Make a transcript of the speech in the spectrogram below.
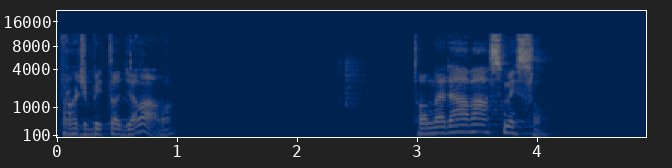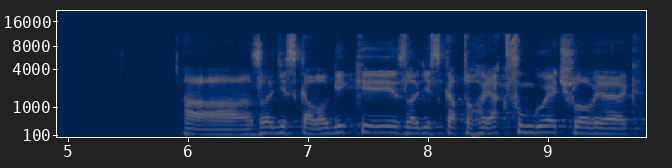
Proč by to dělal? To nedává smysl. A z hlediska logiky, z hlediska toho, jak funguje člověk,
